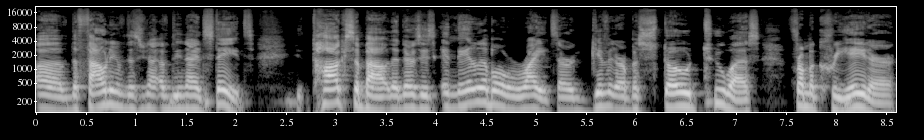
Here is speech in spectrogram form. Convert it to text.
uh, the founding of this of the United States talks about that there's these inalienable rights that are given or bestowed to us from a creator,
